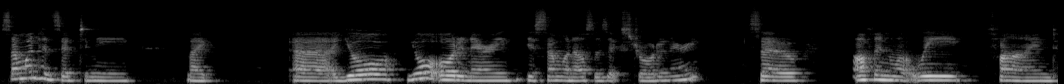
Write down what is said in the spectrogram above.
someone had said to me, like, uh, your your ordinary is someone else's extraordinary. So often, what we find,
